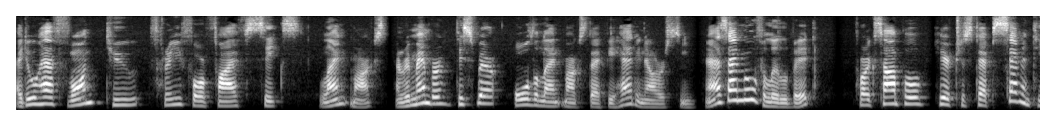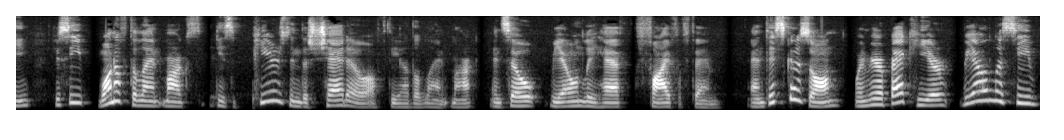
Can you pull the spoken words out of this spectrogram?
I do have one, two, three, four, five, six landmarks. And remember, these were all the landmarks that we had in our scene. As I move a little bit, for example, here to step 17, you see one of the landmarks disappears in the shadow of the other landmark, and so we only have five of them. And this goes on. When we are back here, we only see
